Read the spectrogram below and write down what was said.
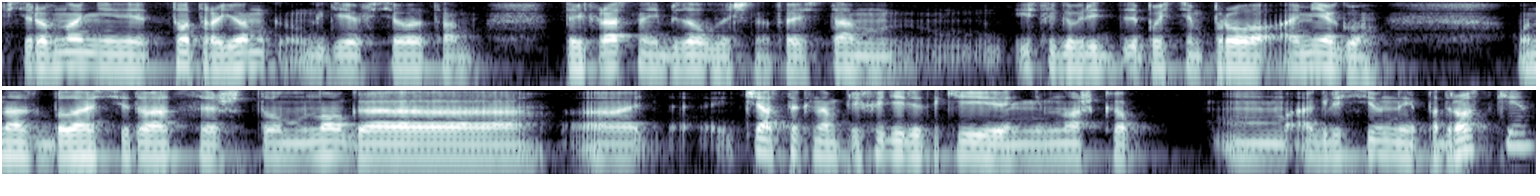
все равно не тот район, где все там прекрасно и безоблачно. То есть там, если говорить, допустим, про Омегу, у нас была ситуация, что много э, часто к нам приходили такие немножко агрессивные подростки,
